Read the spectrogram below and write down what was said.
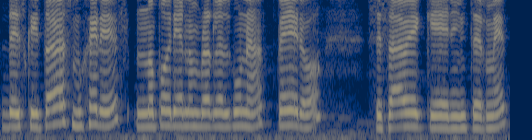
de escritoras mujeres, no podría nombrarle alguna, pero se sabe que en internet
